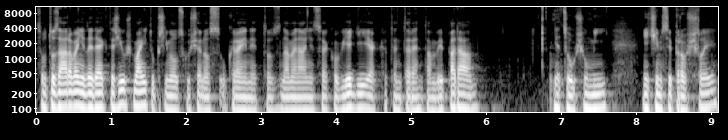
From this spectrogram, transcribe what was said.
Jsou to zároveň lidé, kteří už mají tu přímou zkušenost z Ukrajiny, to znamená něco jako vědí, jak ten terén tam vypadá, něco už umí, něčím si prošli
